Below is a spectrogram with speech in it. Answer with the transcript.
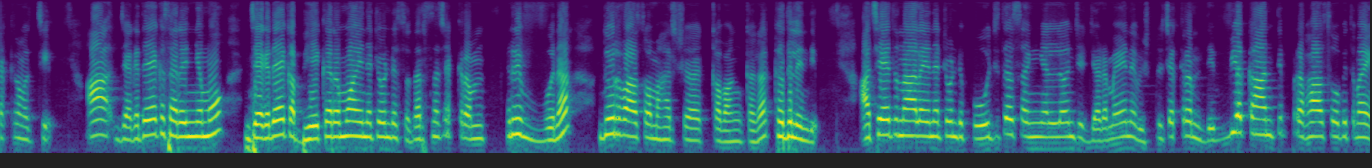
చక్రం వచ్చి ఆ జగదేక శరణ్యము జగదేక భీకరము అయినటువంటి సుదర్శన చక్రం రివ్వున దుర్వాస మహర్షి యొక్క వంకగా కదిలింది. అచేతనాలైనటువంటి పూజిత సంజ్ఞల్లోంచి జడమైన విష్ణు చక్రం దివ్య కాంతి ప్రభాశోభితమై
